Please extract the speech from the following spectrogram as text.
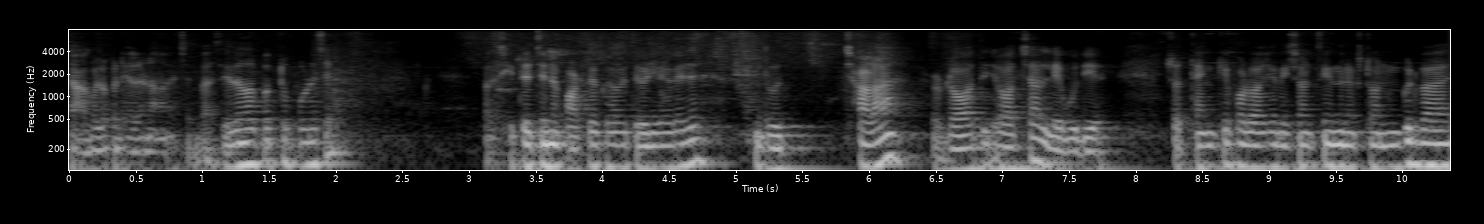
চাগুলোকে ঢেলে নেওয়া হয়েছে। ব্যাস এদের অল্প একটু পড়েছে। শীতের জন্য পারফেক্টভাবে তৈরি হয়ে গেছে দুধ ছাড়া র দিয়ে র চা লেবু দিয়ে। So thank you for watching this one scene next one good bye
